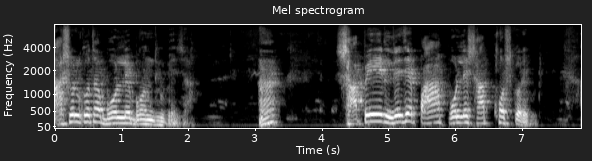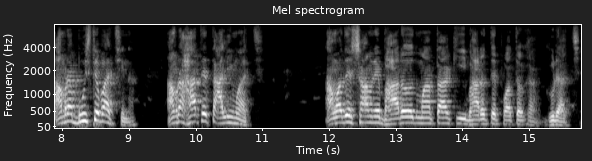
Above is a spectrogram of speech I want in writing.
আসল কথা বললে বন্ধু বেজা হ্যাঁ? সাপের লেজে পা পড়লে সাপ ফোঁস করে উঠে। আমরা বুঝতে পারছি না। আমরা হাতে তালি মারছি। আমাদের সামনে ভারত মাতা কি, ভারতের পতাকা ঘুরাচ্ছে।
